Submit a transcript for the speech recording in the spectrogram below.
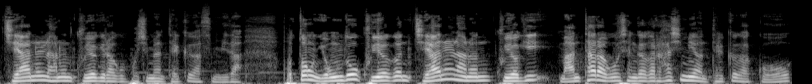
제한을 하는 구역이라고 보시면 될 것 같습니다. 보통 용도구역은 제한을 하는 구역이 많다라고 생각을 하시면 될 것 같고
